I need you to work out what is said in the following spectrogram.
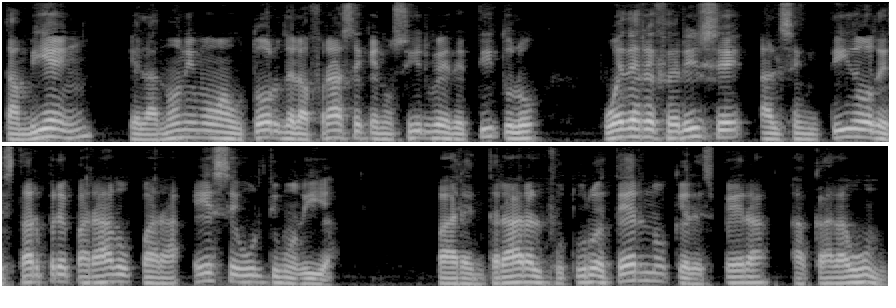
También el anónimo autor de la frase que nos sirve de título puede referirse al sentido de estar preparado para ese último día, para entrar al futuro eterno que le espera a cada uno.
